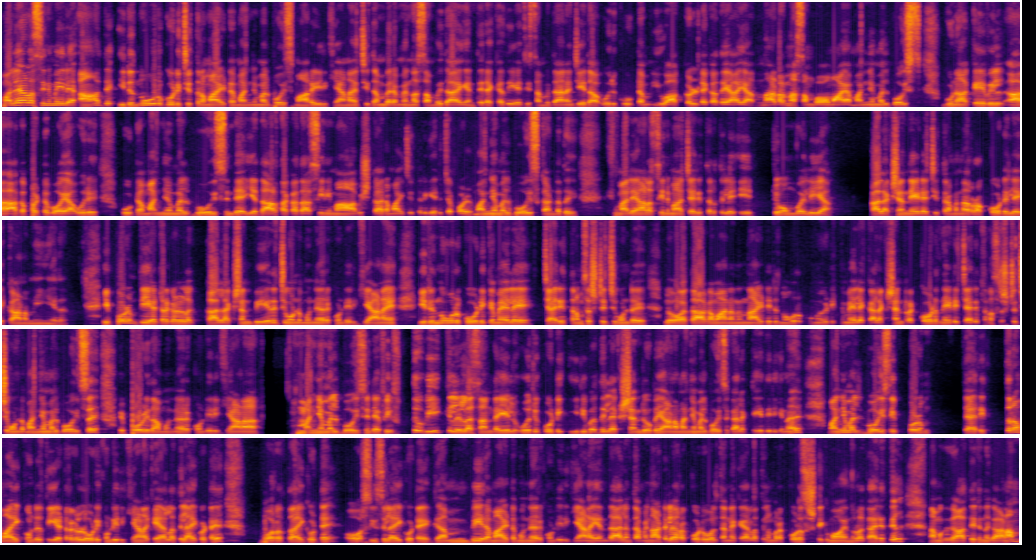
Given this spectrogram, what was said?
മലയാള സിനിമയിലെ ആദ്യ ഇരുന്നൂറ് കോടി ചിത്രമായിട്ട് മഞ്ഞുമൽ ബോയ്സ് മാറിയിരിക്കുകയാണ്. ചിദംബരം എന്ന സംവിധായകൻ തിരക്കഥ എഴുതി സംവിധാനം ചെയ്ത ഒരു കൂട്ടം യുവാക്കളുടെ കഥയായ നടന്ന സംഭവമായ മഞ്ഞുമൽ ബോയ്സ് ഗുണ കേവിൽ അകപ്പെട്ടു പോയ ഒരു കൂട്ടം മഞ്ഞുമൽ ബോയ്സിന്റെ യഥാർത്ഥ കഥ സിനിമാ ആവിഷ്കാരമായി ചിത്രീകരിച്ചപ്പോൾ മഞ്ഞുമൽ ബോയ്സ് കണ്ടത് മലയാള സിനിമാ ചരിത്രത്തിലെ ഏറ്റവും വലിയ കളക്ഷൻ നേടിയ ചിത്രമെന്ന റെക്കോർഡിലേക്കാണ് നീങ്ങിയത്. ഇപ്പോഴും തിയേറ്ററുകളിൽ കളക്ഷൻ ഭേദിച്ചുകൊണ്ട് മുന്നേറിക്കൊണ്ടിരിക്കുകയാണ്. ഇരുന്നൂറ് കോടിക്ക് മേലെ ചരിത്രം സൃഷ്ടിച്ചുകൊണ്ട് ലോകത്താകമാനം നിന്നായിട്ട് ഇരുന്നൂറ് കോടിക്ക് മേലെ കളക്ഷൻ റെക്കോർഡ് നേടി ചരിത്രം സൃഷ്ടിച്ചുകൊണ്ട് മഞ്ഞമ്മൽ ബോയ്സ് ഇപ്പോഴിതാ മുന്നേറിക്കൊണ്ടിരിക്കുകയാണ്. മഞ്ഞമ്മൽ ബോയ്സിന്റെ ഫിഫ്ത്ത് വീക്കിലുള്ള സൺഡേയിൽ ഒരു കോടി ഇരുപത് ലക്ഷം രൂപയാണ് മഞ്ഞമ്മൽ ബോയ്സ് കളക്ട് ചെയ്തിരിക്കുന്നത്. മഞ്ഞമ്മൽ ബോയ്സ് ഇപ്പോഴും ചരിത്രമായിക്കൊണ്ട് തിയേറ്ററുകളിൽ ഓടിക്കൊണ്ടിരിക്കുകയാണ്. കേരളത്തിലായിക്കോട്ടെ പുറത്തായിക്കോട്ടെ ഓവർസീസിലായിക്കോട്ടെ ഗംഭീരമായിട്ട് മുന്നേറിക്കൊണ്ടിരിക്കുകയാണ്. എന്തായാലും തമിഴ്നാട്ടിലെ റെക്കോർഡ് പോലെ തന്നെ കേരളത്തിലും റെക്കോർഡ് സൃഷ്ടിക്കുമോ എന്നുള്ള കാര്യത്തിൽ നമുക്ക് കാത്തിരുന്ന് കാണാം.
